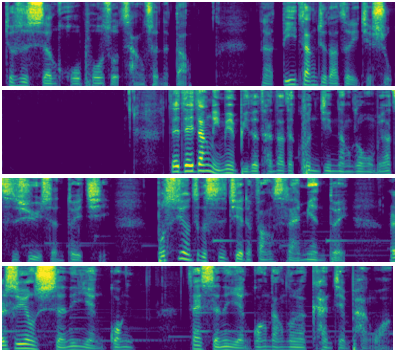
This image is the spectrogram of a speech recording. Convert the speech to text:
就是神活泼所长存的道。那第一章就到这里结束。在这一章里面，彼得谈到在困境当中，我们要持续与神对齐，不是用这个世界的方式来面对，而是用神的眼光，在神的眼光当中要看见盼望，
